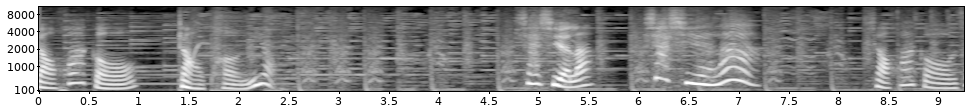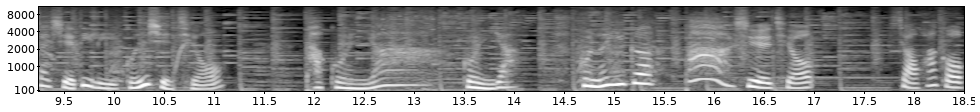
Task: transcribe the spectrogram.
小花狗找朋友。下雪了，下雪啦！小花狗在雪地里滚雪球，它滚呀滚呀，滚了一个大雪球。小花狗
